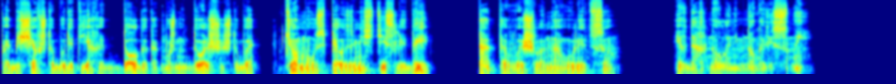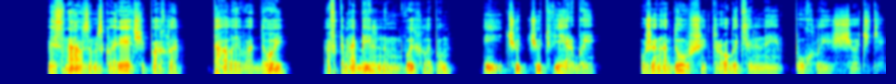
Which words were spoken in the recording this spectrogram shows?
Пообещав, что будет ехать долго, как можно дольше, чтобы Тёма успел замести следы, Тата вышла на улицу и вдохнула немного весны. Весна в Замоскворечье пахла талой водой, автомобильным выхлопом и чуть-чуть вербой, уже надувшей трогательные пухлые щечки.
